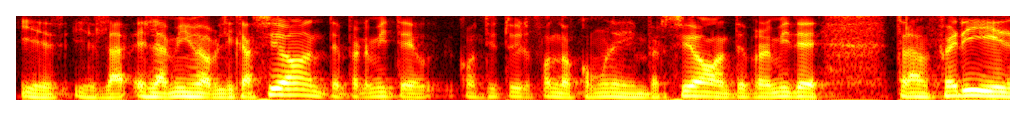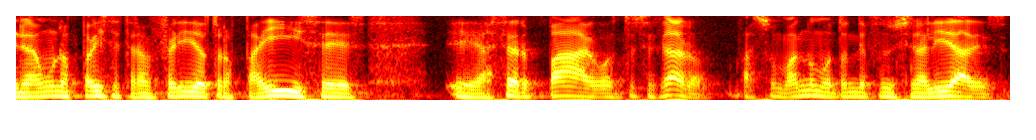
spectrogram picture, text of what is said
es, la, misma aplicación, te permite constituir fondos comunes de inversión, te permite transferir, en algunos países transferir a otros países, eh, hacer pagos. Entonces, claro, va sumando un montón de funcionalidades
